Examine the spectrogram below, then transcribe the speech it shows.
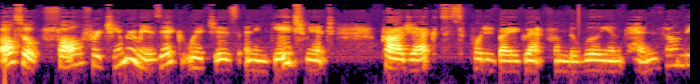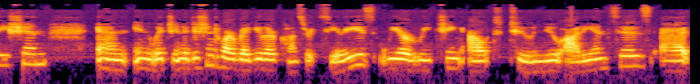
Also, Fall for Chamber Music, which is an engagement project supported by a grant from the William Penn Foundation, and in which, in addition to our regular concert series, we are reaching out to new audiences at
